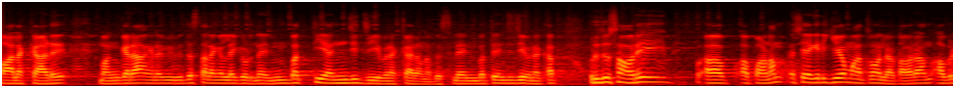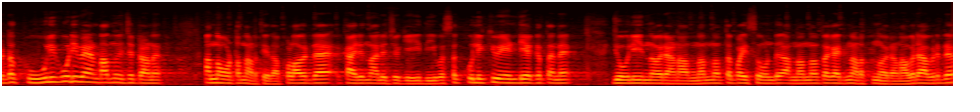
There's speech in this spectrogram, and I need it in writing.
പാലക്കാട് മങ്കര അങ്ങനെ വിവിധ സ്ഥലങ്ങളിലേക്ക് ഓടുന്ന എൺപത്തി അഞ്ച് ജീവനക്കാരാണ്. ബസ്സിലെ എൺപത്തി അഞ്ച് ജീവനക്കാർ ഒരു ദിവസം അവർ പണം ശേഖരിക്കുക മാത്രമല്ല കേട്ടോ. അവർ അവരുടെ കൂലി കൂടി വേണ്ടാന്ന് വെച്ചിട്ടാണ് അന്ന് ഓട്ടം നടത്തിയത്. അപ്പോൾ അവരുടെ കാര്യം ആലോചിച്ച് നോക്കി ഈ ദിവസക്കൂലിക്ക് വേണ്ടിയൊക്കെ തന്നെ ജോലി ചെയ്യുന്നവരാണ്. അന്നന്നത്തെ പൈസ കൊണ്ട് അന്നന്നത്തെ കാര്യം നടത്തുന്നവരാണ്. അവർ അവരുടെ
